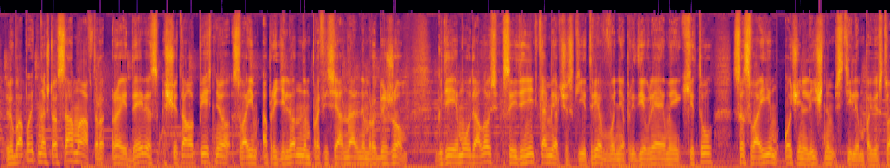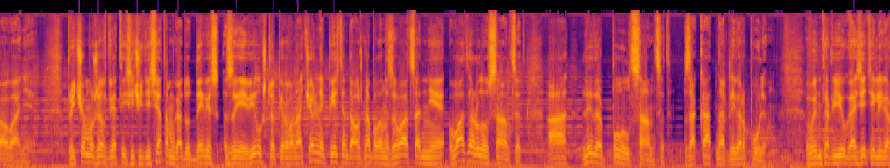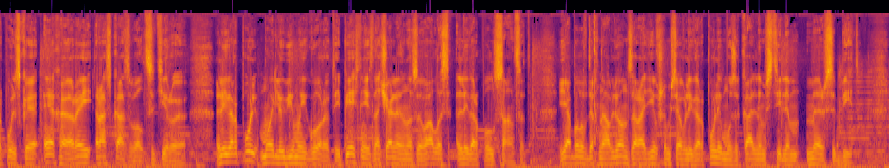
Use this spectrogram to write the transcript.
Любопытно, что сам автор Рэй Дэвис считал песню своим определенным профессиональным рубежом, где ему удалось соединить коммерческие требования, предъявляемые к хиту, со своим очень личным стилем повествования. Причем уже в 2010 году Дэвис заявил, что первоначально песня должна была называться не «Waterloo Sunset», а «Liverpool Sunset», «Закат над Ливерпулем». В интервью газете «Ливерпульское эхо» Рэй рассказывал, цитирую, «Ливерпуль – мой любимый город, и песня изначально называлась «Ливерпул Сансет». Я был вдохновлен зародившимся в Ливерпуле музыкальным стилем «Merseybeat».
